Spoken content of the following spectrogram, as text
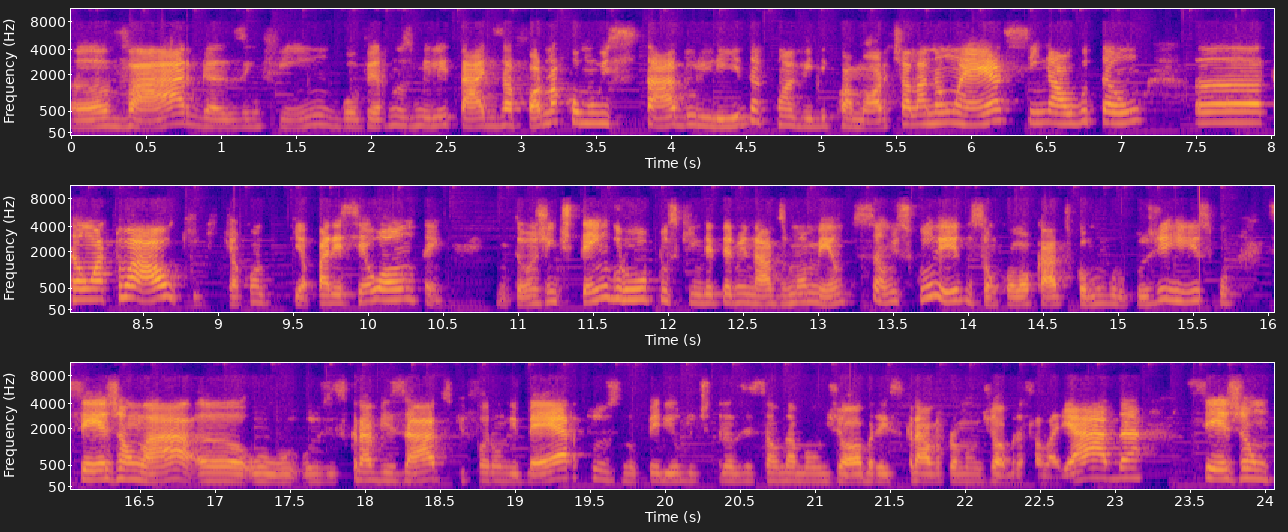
Uh, Vargas, enfim, governos militares, a forma como o Estado lida com a vida e com a morte, ela não é, assim, algo tão, uh, tão atual, que, que, que apareceu ontem. Então, a gente tem grupos que, em determinados momentos, são excluídos, são colocados como grupos de risco, sejam lá uh, os escravizados que foram libertos no período de transição da mão de obra escrava para mão de obra assalariada, sejam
